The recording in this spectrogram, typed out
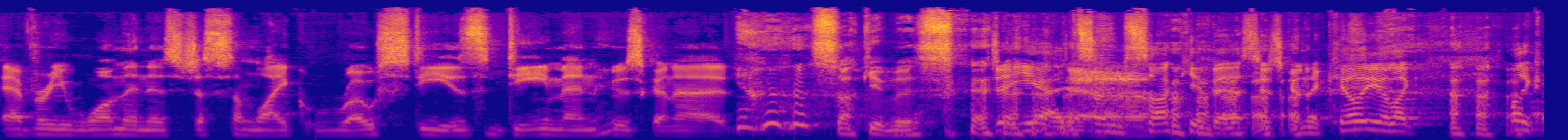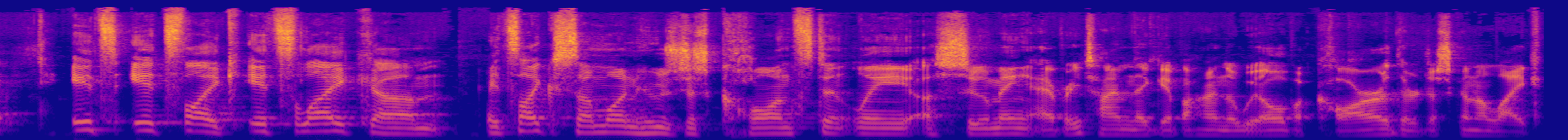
every woman is just some like roasties demon who's gonna Succubus. yeah, Yeah. some succubus who's going to kill you. Like, like it's it's like it's like um it's like someone who's just constantly assuming every time they get behind the wheel of a car, they're just going to like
